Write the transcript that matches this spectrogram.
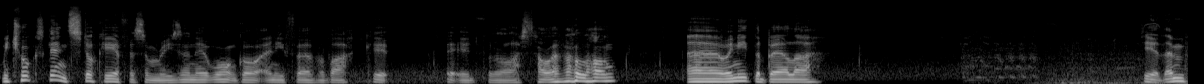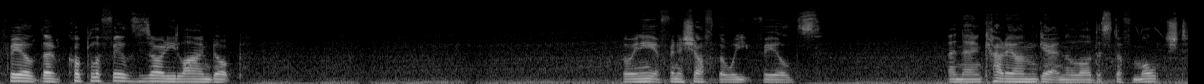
My truck's getting stuck here for some reason. It won't go any further back. It fitted for the last however long. Uh, we need the baler. Yeah, them field, the couple of fields is already lined up. But we need to finish off the wheat fields. And then carry on getting a load of stuff mulched.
